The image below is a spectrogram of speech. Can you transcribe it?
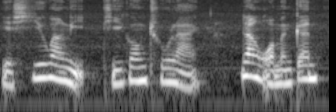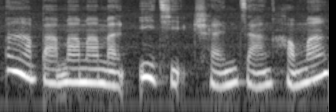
也希望你提供出来，让我们跟爸爸妈妈们一起成长，好吗？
